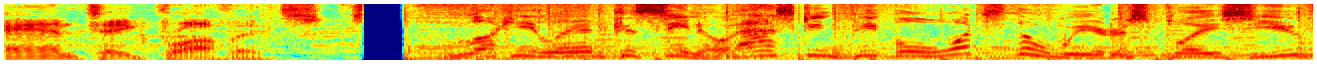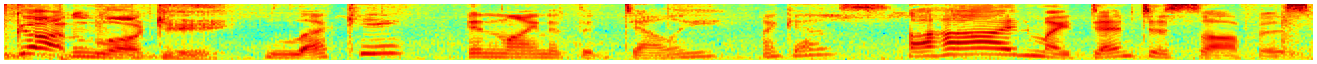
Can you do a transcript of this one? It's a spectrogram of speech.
and take profits. Lucky Land Casino asking people what's the weirdest place you've gotten lucky? Lucky? In line at the deli, I guess? Aha, in my dentist's office.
